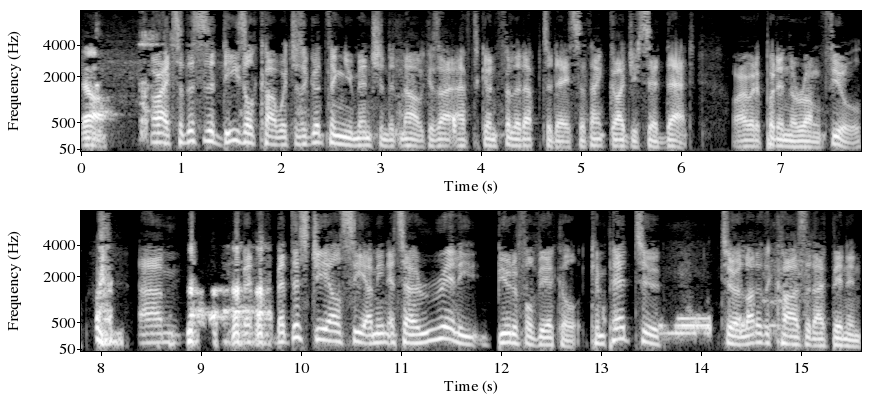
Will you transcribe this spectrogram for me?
yeah. All right, so this is a diesel car, which is a good thing you mentioned it now because I have to go and fill it up today. So thank God you said that, or I would have put in the wrong fuel. Um, but, but this GLC, I mean, it's a really beautiful vehicle compared to to a lot of the cars that I've been in,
